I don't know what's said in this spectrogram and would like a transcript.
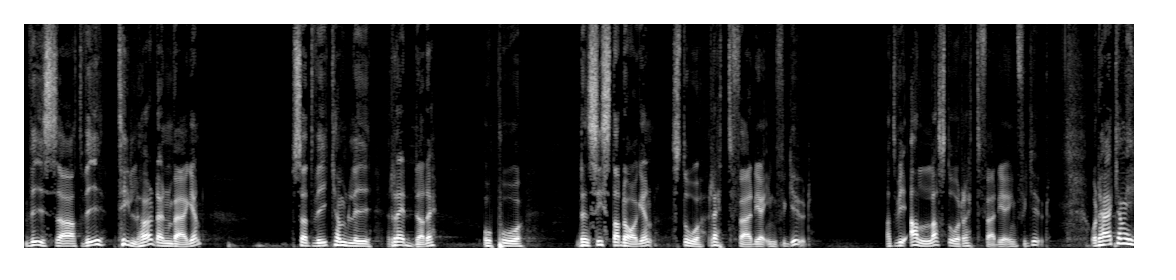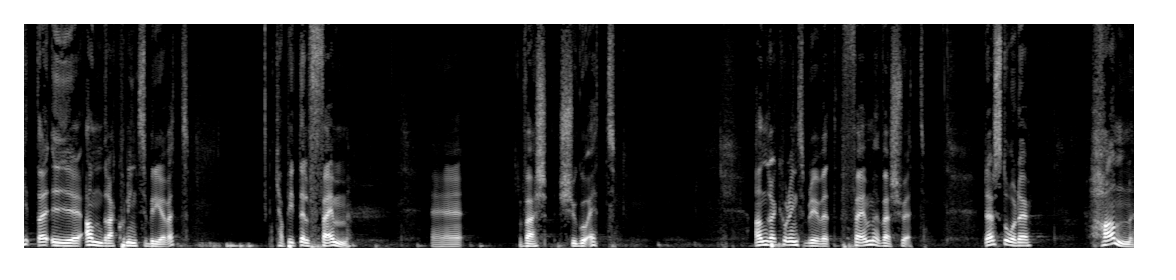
visa att vi tillhör den vägen, så att vi kan bli räddade och på den sista dagen stå rättfärdiga inför Gud. Att vi alla står rättfärdiga inför Gud. Och det här kan vi hitta i Andra Korinthierbrevet, kapitel 5, eh, vers 21. Andra Korinthierbrevet 5, vers 21. Där står det, han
